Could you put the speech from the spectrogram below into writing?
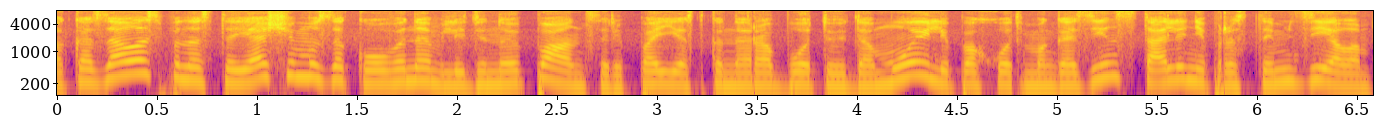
оказалась по-настоящему закованной в ледяной панцирь. Поездка на работу и домой или поход в магазин стали непростым делом.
